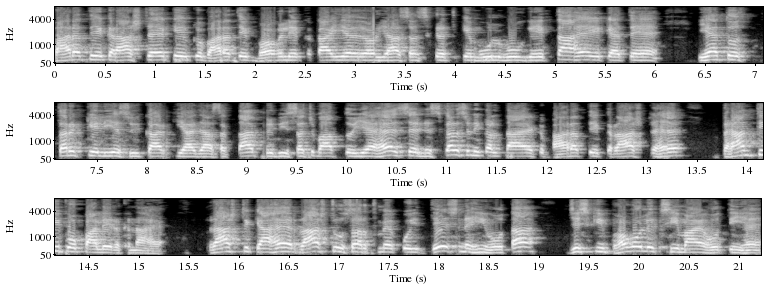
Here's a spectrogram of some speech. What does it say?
भारत एक राष्ट्र है क्योंकि भारत एक भौगोलिक इकाई है और यहाँ संस्कृत के मूलभूत एकता है, ये कहते हैं। यह तो तर्क के लिए स्वीकार किया जा सकता है, फिर भी सच बात तो यह है, इससे निष्कर्ष निकलता है कि भारत एक राष्ट्र है, भ्रांति को पाले रखना है। राष्ट्र क्या है? राष्ट्र उस अर्थ में कोई देश नहीं होता, जिसकी भौगोलिक सीमाएँ होती हैं।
